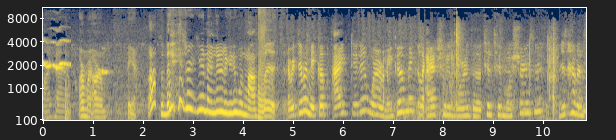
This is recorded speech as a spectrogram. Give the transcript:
my hand or my arm. But Yeah. Oh, the baby's right here and I literally hit him with my butt. I redid my makeup. I didn't wear makeup makeup. Like I actually wore the tinted moisturizer. I just haven't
